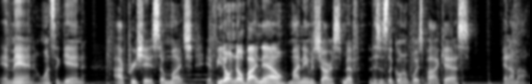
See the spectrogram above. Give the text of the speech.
And man, once again, I appreciate it so much. If you don't know by now, my name is Jarvis Smith. This is the Goldenvoice podcast, and I'm out.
